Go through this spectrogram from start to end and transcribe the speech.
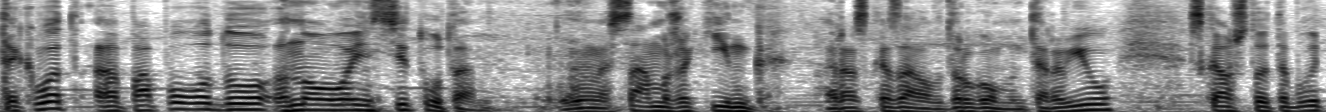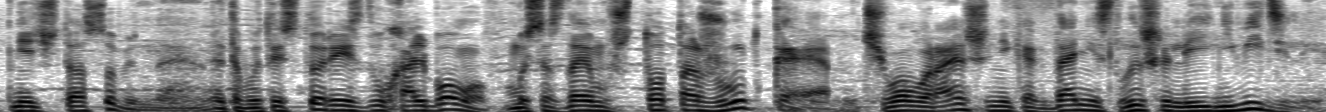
Так вот, э, по поводу нового института. Э, сам уже Кинг рассказал в другом интервью, сказал, что это будет нечто особенное. Это будет история из двух альбомов. Мы создаем что-то жуткое, чего вы раньше никогда не слышали и не видели.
